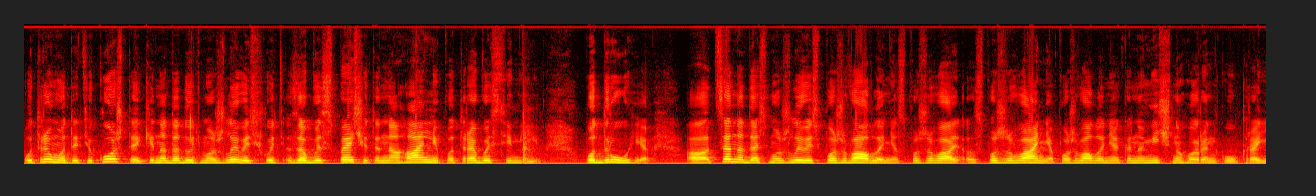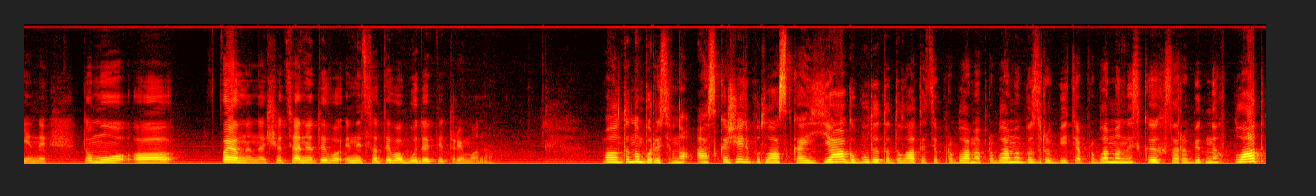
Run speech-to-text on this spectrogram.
отримати ті кошти, які нададуть можливість хоч забезпечити нагальні потреби сім'ї. По-друге, це надасть можливість пожвавлення споживання, пожвавлення економічного ринку України. Тому впевнена, що ця ініціатива буде підтримана. Валентино Борисівно, а скажіть, будь ласка, як будете долати ці проблеми? Проблеми безробіття, проблеми низьких заробітних плат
